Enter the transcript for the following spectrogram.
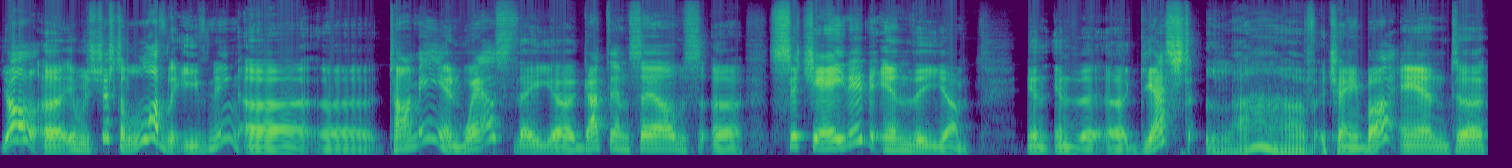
Y'all, uh, it was just a lovely evening. Uh, uh, Tommy and Wes, they uh, got themselves uh, situated in the um, in in the guest love chamber, and and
